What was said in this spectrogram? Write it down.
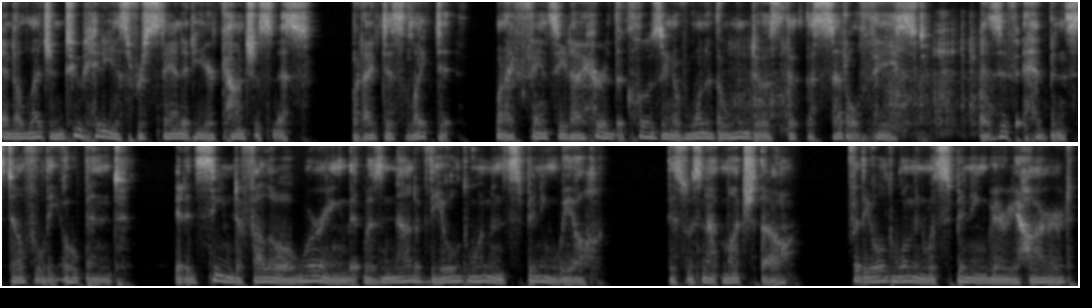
and a legend too hideous for sanity or consciousness. But I disliked it when I fancied I heard the closing of one of the windows that the settle faced, as if it had been stealthily opened. It had seemed to follow a whirring that was not of the old woman's spinning wheel. This was not much, though, for the old woman was spinning very hard,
